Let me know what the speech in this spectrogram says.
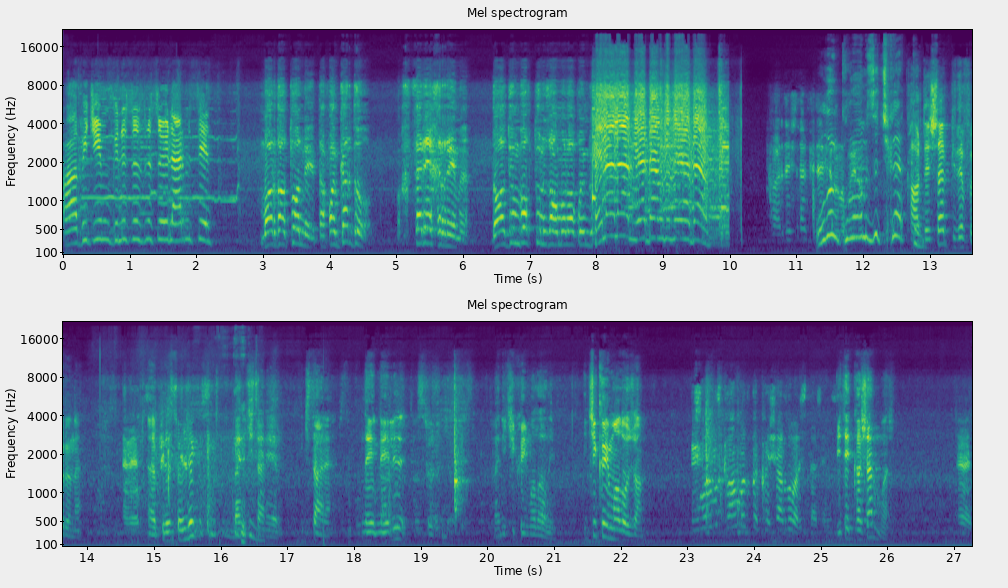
Abicim günün sözünü söyler misin? Marda tone, tapan. Anahtarı kırrımı. Daha dün boktunuz amına koyun. Helal abi adam gibi adam. Kardeşler pide Oğlum fırını kulağımızı çıkarttın. Kardeşler pide fırını. Evet. Ee, pide söyleyecek misin? Ben iki tane yerim. İki tane. Ne, neyli? Ben iki kıymalı alayım. İki kıymalı hocam. Kıymalımız kalmadı da kaşarlı var isterseniz. Bir tek kaşar mı var? Evet.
